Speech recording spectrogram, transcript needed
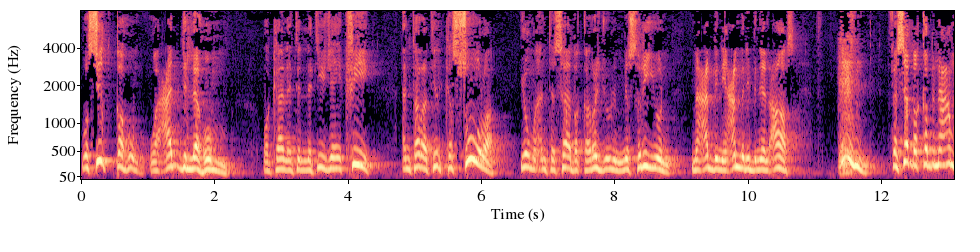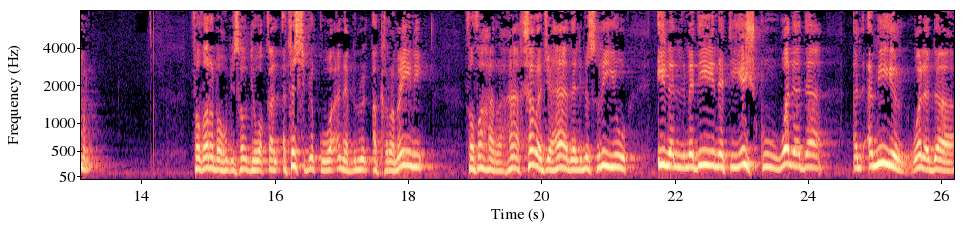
وصدقهم وعدلهم وكانت النتيجة يكفيك أن ترى تلك الصورة يوم أن تسابق رجل مصري مع ابن عمرو بن العاص. فسبق ابن عمرو فضربه بصوته وقال أتسبق وأنا ابن الأكرمين؟ فظهر ها خرج هذا المصري إلى المدينة يشكو ولد الأمير ولد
